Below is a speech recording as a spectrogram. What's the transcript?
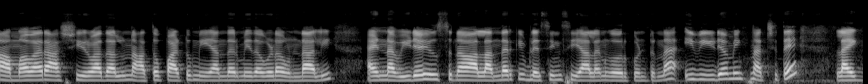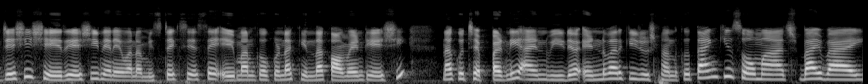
ఆ అమ్మవారి ఆశీర్వాదాలు నాతో పాటు మీ అందరి మీద కూడా ఉండాలి. అండ్ నా వీడియో చూస్తున్న వాళ్ళందరికీ బ్లెస్సింగ్స్ ఇవ్వాలని కోరుకుంటున్నా. ఈ వీడియో మీకు నచ్చితే లైక్ చేసి షేర్ చేసి నేను ఏమైనా మిస్టేక్స్ చేస్తే ఏమనుకోకుండా కింద కామెంట్ చేసి నాకు చెప్పండి. అండ్ వీడియో ఎండ్ వరకు చూసినందుకు thank you so much. Bye bye.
